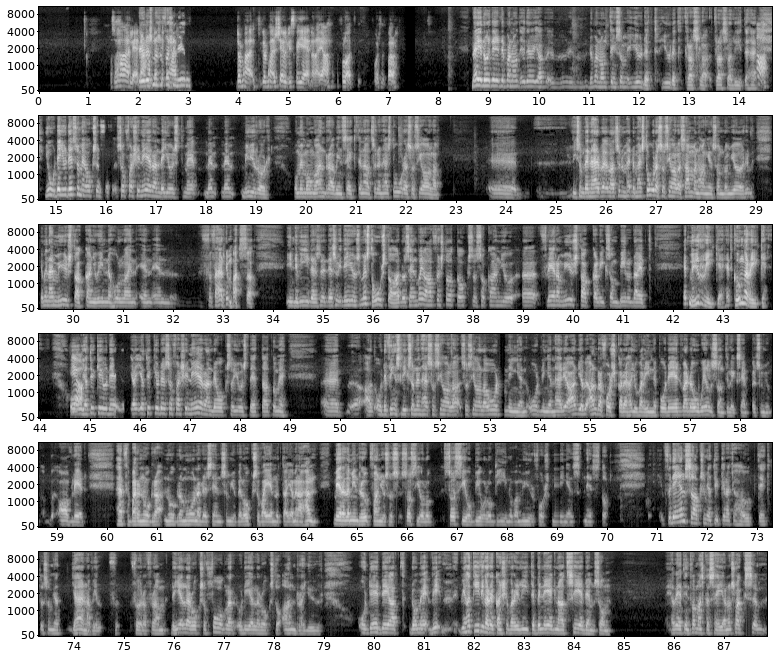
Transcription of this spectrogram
Och så här leder det är det som är så fascinerande. De här, de här själviska generna, ja. Förlåt, fortsätt bara. Nej, då, det, det, var något, det, jag, det var någonting som ljudet, ljudet trasslade, trasslade lite här. Ja. Jo, det är ju det som är också så, så fascinerande just med, med, med, myror och med många andra av insekterna, alltså den här stora sociala eh, liksom den här, alltså de, här, de här stora sociala sammanhangen som de gör. Jag menar en myrstack kan ju innehålla en, en, en förfärlig massa individer. Det, är så, det är ju som en storstad och sen vad jag har förstått också så kan ju äh, flera myrstackar liksom bilda ett, ett myrrike, ett kungarike. Och ja. jag, tycker ju det, jag, jag, tycker ju det är så fascinerande också just detta att de är Uh, och det finns liksom den här sociala, sociala ordningen, ordningen här. Andra forskare har ju varit inne på det, Edward O. Wilson till exempel som ju avled här för bara några, några månader sedan som ju väl också var en utav, jag menar han mer eller mindre uppfann ju sociobiologin och var myrforskningens nestor. För det är en sak som jag tycker att jag har upptäckt och som jag gärna vill föra fram. Det gäller också fåglar och det gäller också andra djur. Och det är det att de är, vi, vi har tidigare kanske varit lite benägna att se dem som, jag vet inte vad man ska säga, någon slags ehm,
